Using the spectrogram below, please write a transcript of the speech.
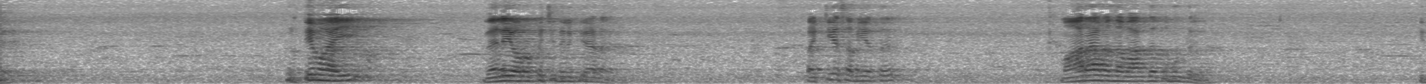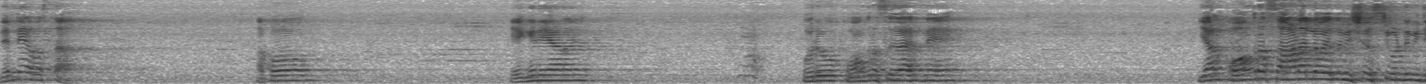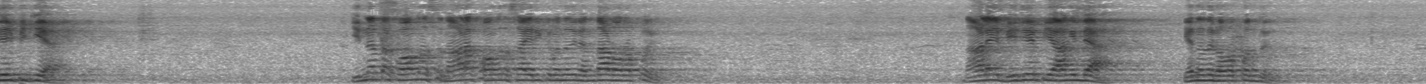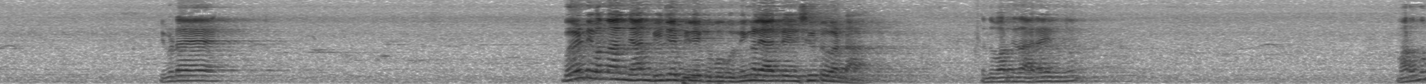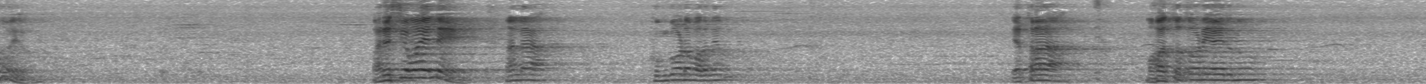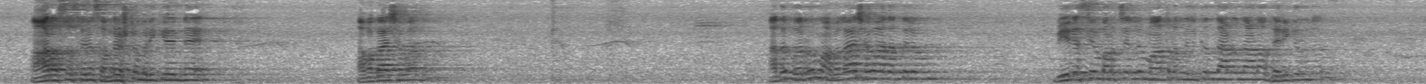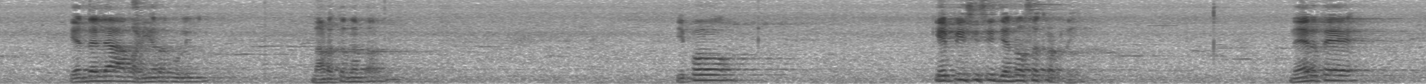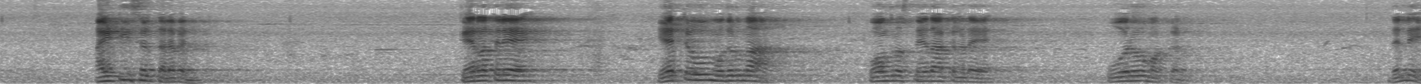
കൃത്യമായി വിലയുറപ്പിച്ച് നിൽക്കുകയാണ്. പറ്റിയ സമയത്ത് മാറാമെന്ന വാഗ്ദത്വമുണ്ട് ഇതല്ലേ അവസ്ഥ. അപ്പോ എങ്ങനെയാണ് ഒരു കോൺഗ്രസ്സുകാരനെ ഇയാൾ കോൺഗ്രസ് ആണല്ലോ എന്ന് വിശ്വസിച്ചുകൊണ്ട് വിജയിപ്പിക്കുക? ഇന്നത്തെ കോൺഗ്രസ് നാളെ കോൺഗ്രസ് ആയിരിക്കുമെന്നതിന് എന്താണ് ഉറപ്പ്? നാളെ ബി ജെ പി ആകില്ല എന്നതിന് ഉറപ്പെന്ത് ഇവിടെ വേണ്ടി വന്നാൽ ഞാൻ ബി ജെ പിയിലേക്ക് പോകും. നിങ്ങളെ ആരുടെയും സീറ്റ് വേണ്ട എന്ന് പറഞ്ഞത് ആരായിരുന്നു? മറന്നുപോയോ? പരസ്യമായല്ലേ? നല്ല കുങ്കോട പറഞ്ഞത്. എത്ര മഹത്വത്തോടെയായിരുന്നു. ആർ എസ് എസിന് സംരക്ഷണം ഒരുക്കിയതിന്റെ അവകാശവാദം. അത് വെറും അവകാശവാദത്തിലും വീരസ്യം പറച്ചിലും മാത്രം നിൽക്കുന്നതാണെന്നാണോ ധരിക്കുന്നത്? എന്തെല്ലാം ആ മണിയറക്കുള്ളിൽ നടക്കുന്നുണ്ടാവും ഇപ്പോ K P C C general secretary നേരത്തെ ഐ ടി സെൽ തലവൻ കേരളത്തിലെ ഏറ്റവും മുതിർന്ന കോൺഗ്രസ് നേതാക്കളുടെ ഓരോ മക്കൾ ഇതല്ലേ?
